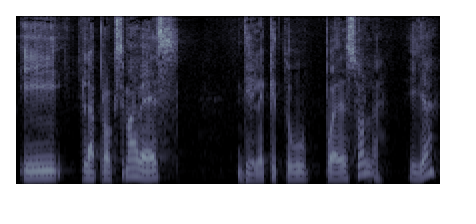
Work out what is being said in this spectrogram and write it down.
Y la próxima vez, dile que tú puedes sola y ya.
